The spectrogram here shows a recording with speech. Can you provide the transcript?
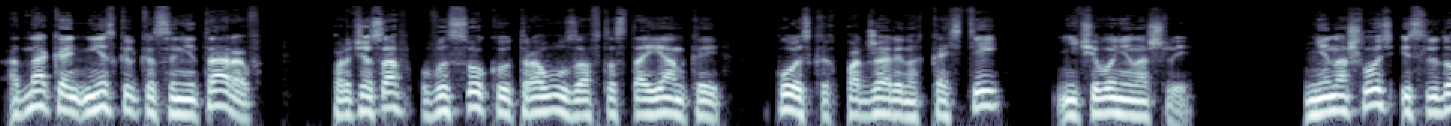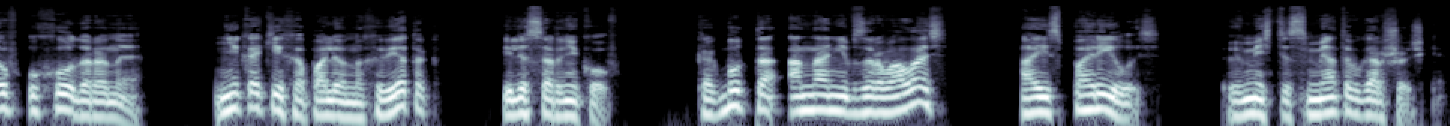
Однако несколько санитаров, прочесав высокую траву за автостоянкой в поисках поджаренных костей, ничего не нашли. Не нашлось и следов ухода Рене, никаких опаленных веток или сорняков. Как будто она не взорвалась, а испарилась вместе с мятой в горшочке.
